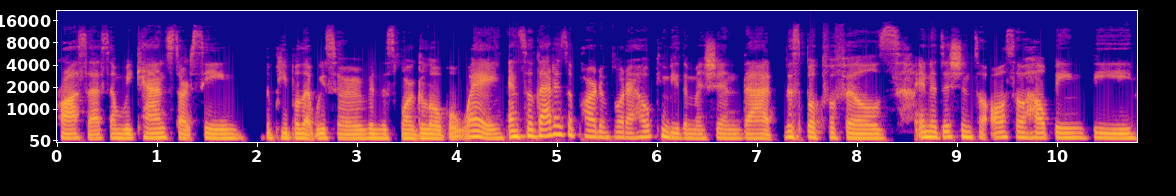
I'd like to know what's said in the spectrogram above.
process and we can start seeing the people that we serve in this more global way. And so that is a part of what I hope can be the mission that this book fulfills, in addition to also helping the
